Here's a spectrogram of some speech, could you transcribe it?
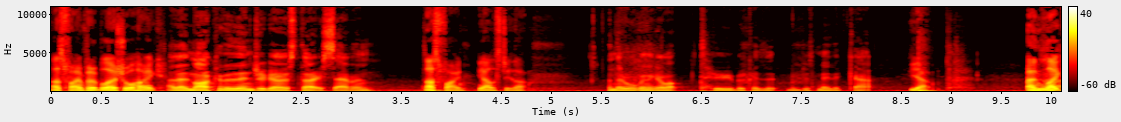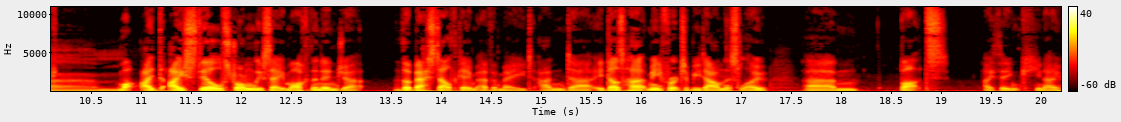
That's fine. Put it below a short hike. And then Mark of the Ninja goes 37. That's fine. Yeah, let's do that. And they're all going to go up two because it, we've just made a gap. Yeah. And like, um, Ma- I, I still strongly say Mark the Ninja, the best stealth game ever made, and uh, it does hurt me for it to be down this low. Um, but I think you know,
